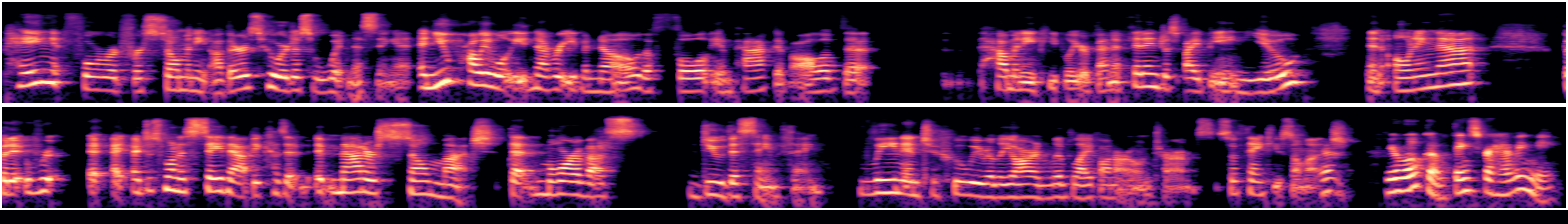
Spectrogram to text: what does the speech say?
paying it forward for so many others who are just witnessing it. And you probably will never even know the full impact of all of the how many people you're benefiting just by being you and owning that but it I, just want to say that because it, it matters so much that more of us do the same thing lean into who we really are and live life on our own terms. So thank you so much. You're welcome. Thanks for having me.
